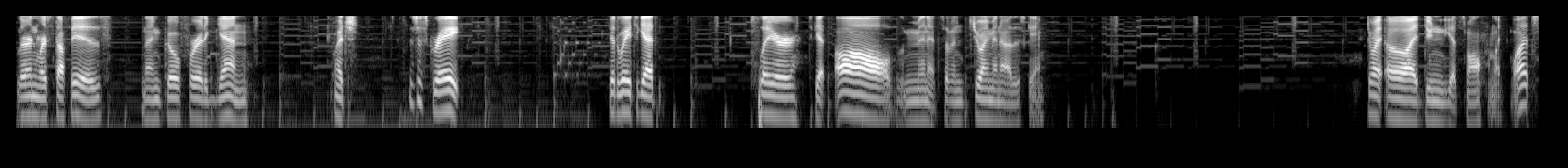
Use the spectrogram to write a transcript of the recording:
learn where stuff is, and then go for it again. Which is just great. Good way to get player to get all the minutes of enjoyment out of this game. Do I? Oh, I do need to get small. I'm like, what?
